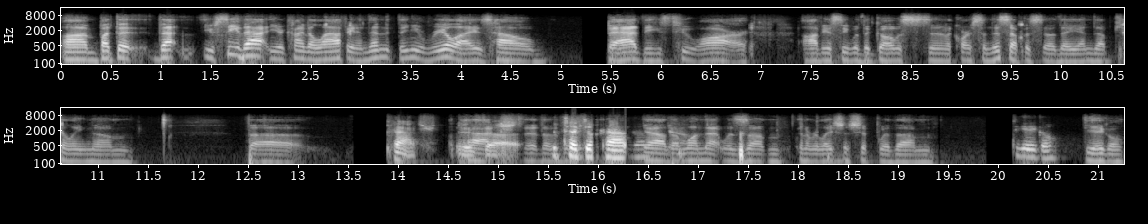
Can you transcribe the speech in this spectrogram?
um, but the that you see that and you're kind of laughing, and then then you realize how bad these two are. Obviously, with the ghosts, and of course, in this episode, they end up killing um, the Patch is Patch, uh, the, the, Detective Pat, yeah, the one that was um, in a relationship with um, Diego. Diego.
